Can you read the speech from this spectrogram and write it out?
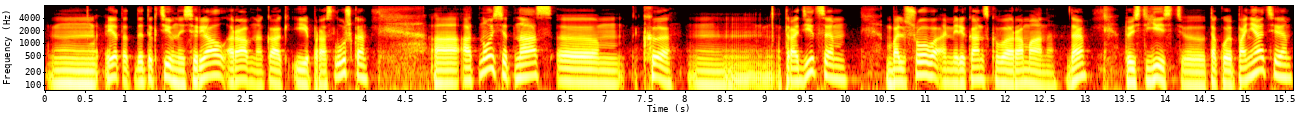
этот детективный сериал, равно как и прослушка, а, относит нас эм, к традициям большого американского романа. Да? То есть есть э, такое понятие,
